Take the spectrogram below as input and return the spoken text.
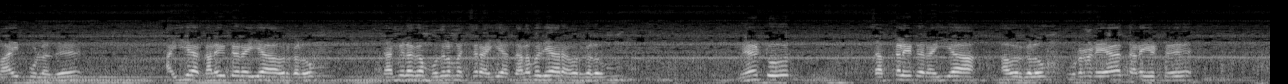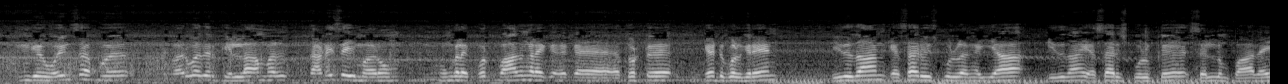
வாய்ப்புள்ளது. ஐயா கலெக்டர் ஐயா அவர்களும் தமிழக முதலமைச்சர் ஐயா தளபதியார் அவர்களும் மேட்டூர் சப் கலெக்டர் ஐயா அவர்களும் உடனடியாக தடையிட்டு இங்கு ஒயின் ஷாப்பு வருவதற்கு இல்லாமல் தடை செய்யுமாறும் உங்களை பொற்பாதங்களை கே- தொட்டு கேட்டுக்கொள்கிறேன். இதுதான் எஸ்ஆர்வி ஸ்கூலுங்க ஐயா. இதுதான் எஸ்ஆர்வி ஸ்கூலுக்கு செல்லும் பாதை.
